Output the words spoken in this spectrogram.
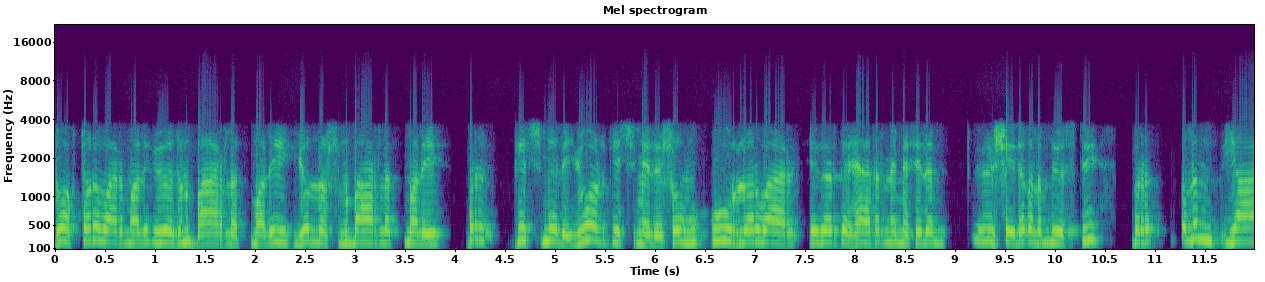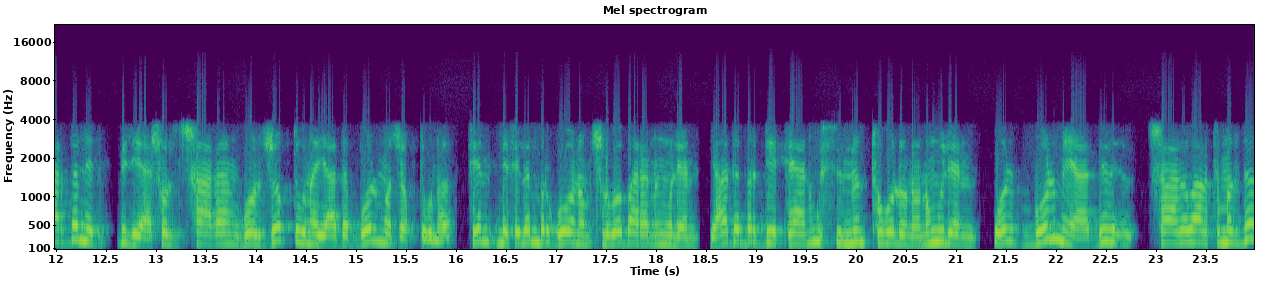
doktora barmaly, özüni barlatmaly, ýoldaşyny barlatmaly, Bir geçmeli, ýol geçmeli, şoň ugurlar bar, eger-de häzir ne meselem şeýle ylym ösdi, bir ylym ýardam edip bilýär şol çagaň boljakdygyna ýa-da bolmajakdygyna. Sen meselem bir gonamçylyga baranyň bilen ýa-da bir depäniň üstünden togalananyň bilen ol bolmaýar. Biz çaga wagtymyzda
